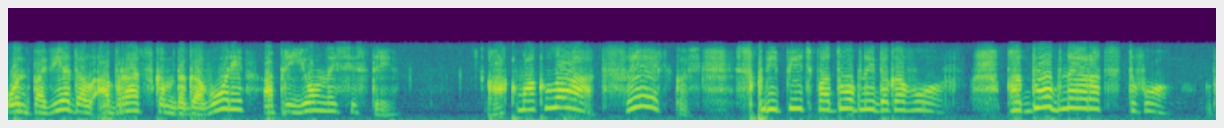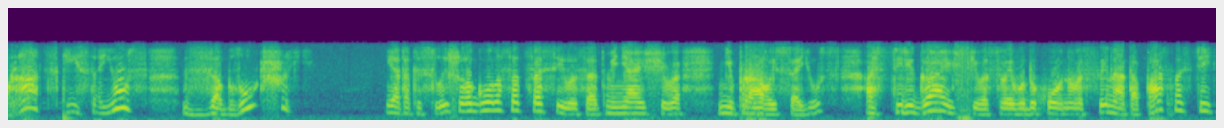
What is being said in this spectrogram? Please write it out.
Он поведал о братском договоре о приемной сестре. Как могла церковь скрепить подобный договор, подобное родство, братский союз с заблудшей? Я так и слышала голос отца Силоса, отменяющего неправый союз, остерегающего своего духовного сына от опасностей,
